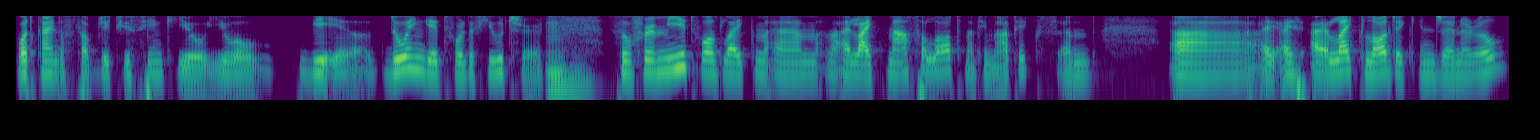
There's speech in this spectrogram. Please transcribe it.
what kind of subject you think you you will be uh, doing it for the future. So for me, it was like um, I like math a lot, mathematics, and I, I, I like logic in general.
